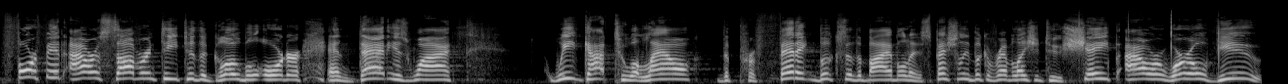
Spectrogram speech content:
forfeit our sovereignty to the global order. And that is why we've got to allow the prophetic books of the Bible, and especially the book of Revelation, to shape our worldview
